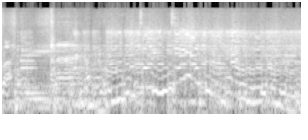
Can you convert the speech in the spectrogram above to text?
What? Thank you.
